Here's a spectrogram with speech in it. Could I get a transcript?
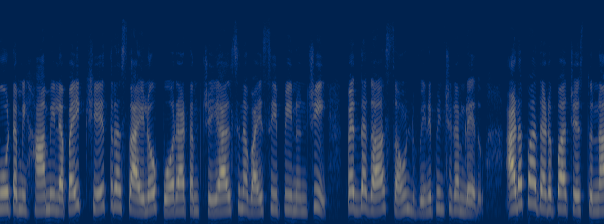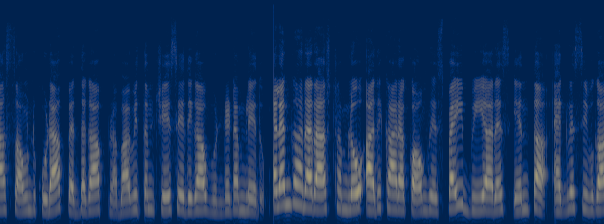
కూటమి హామీలపై క్షేత్రస్థాయిలో పోరాటం చేయాల్సిన వైసీపీ నుంచి పెద్దగా సౌండ్ వినిపించడం లేదు. అడపాదడపా చేస్తున్న సౌండ్ కూడా పెద్దగా ప్రభావితం చేసేదిగా ఉండటం లేదు. తెలంగాణ రాష్ట్రంలో అధికార కాంగ్రెస్ పై బీఆర్ఎస్ ఎంత అగ్రెసివ్గా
